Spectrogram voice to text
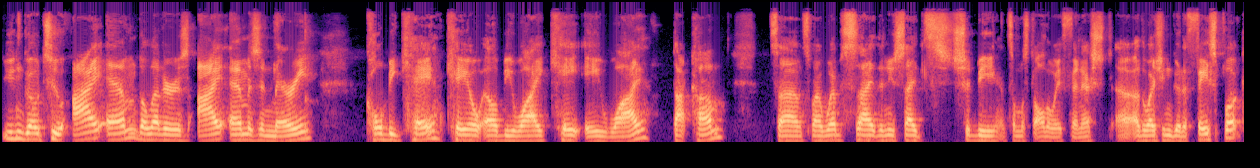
you can go to i am the letters i am as in mary Kolby k k-o-l-b-y k-a-y dot com it's, uh, it's my website. The new site should be, it's almost all the way finished. Uh, otherwise, you can go to Facebook.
